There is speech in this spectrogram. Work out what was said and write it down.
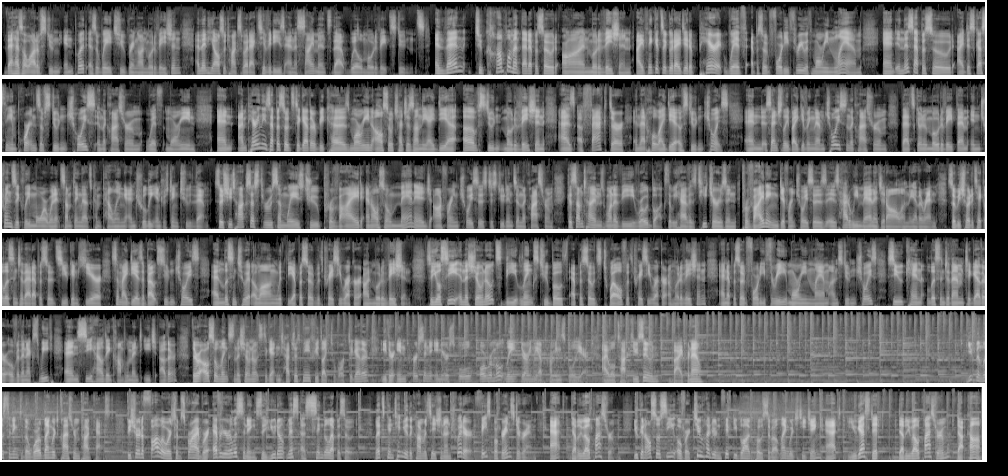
that has a lot of student input as a way to bring on motivation. And then he also talks about activities and assignments that will motivate students. And then to complement that episode on motivation, I think it's a good idea to pair it with episode 43 with Maureen Lamb and in this episode, I discuss the importance of student choice in the classroom with Maureen. And I'm pairing these episodes together because Maureen also touches on the idea of student motivation as a factor in that whole idea of student choice. And essentially, by giving them choice in the classroom, that's going to motivate them intrinsically more when it's something that's compelling and truly interesting to them. So, she talks us through some ways to provide and also manage offering choices to students in the classroom. Because sometimes one of the roadblocks that we have as teachers in providing different choices is how do we manage it all on the other end. So, be sure to take a listen to that episode so you can hear some ideas about student choice and listen to it along with the episode with Tracy Rucker on motivation. So you'll see in the show notes the links to both episodes 12 with Tracy Rucker on motivation and episode 43, Maureen Lamb on student choice, so you can listen to them together over the next week and see how they complement each other. There are also links in the show notes to get in touch with me if you'd like to work together, either in person in your school or remotely during the upcoming school year. I will talk to you soon. Bye for now. You've been listening to the World Language Classroom podcast. Be sure to follow or subscribe wherever you're listening so you don't miss a single episode. Let's continue the conversation on Twitter, Facebook, or Instagram at WL Classroom. You can also see over 250 blog posts about language teaching at, you guessed it, WLClassroom.com.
